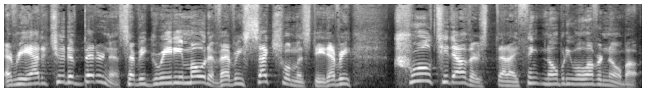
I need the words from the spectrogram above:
every attitude of bitterness, every greedy motive, every sexual misdeed, every cruelty to others that I think nobody will ever know about.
